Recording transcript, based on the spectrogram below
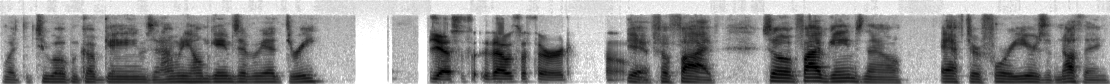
what the two Open Cup games and how many home games have we had? Three. Yes, that was the third. Um, yeah, so five. So five games now after four years of nothing.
